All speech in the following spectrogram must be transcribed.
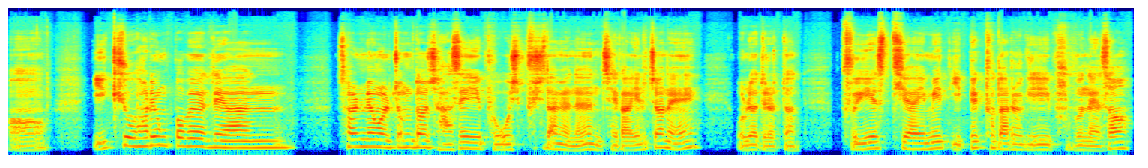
어, EQ 활용법에 대한 설명을 좀 더 자세히 보고 싶으시다면은 제가 일전에 올려드렸던 VSTI 및 이펙터 다루기 부분에서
